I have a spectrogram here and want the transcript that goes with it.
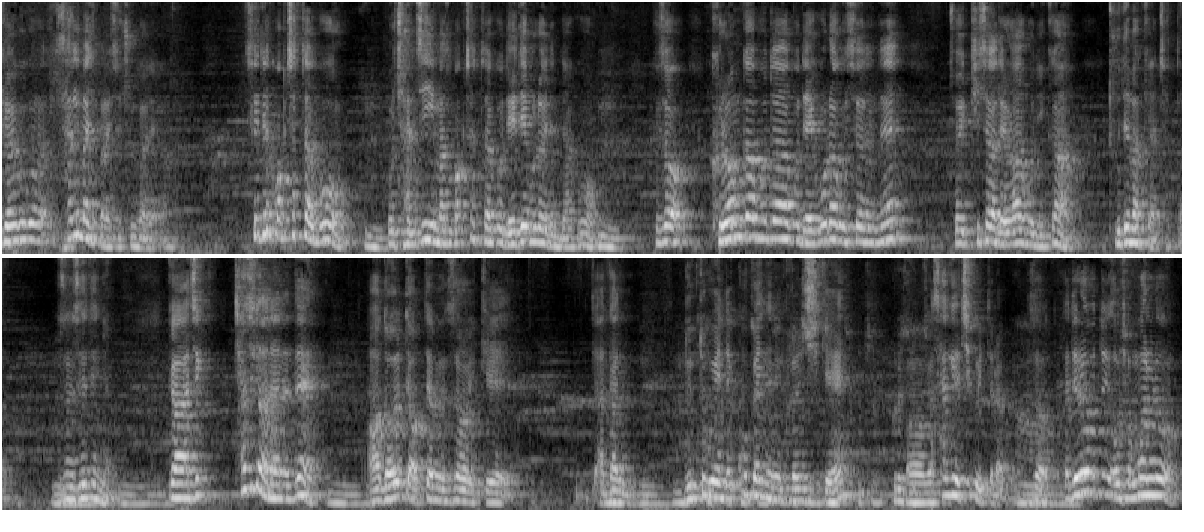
결국은 사기 맞을 뻔했어요 중간에요 세대꽉 찼다고 음. 뭐 잔지 마서 꽉 찼다고 네 대 불러야 된다고 음. 그래서 그런가 보다 하고 내고를 하고 있었는데 저희 기사가 내려가 보니까 두 대밖에 안 찼다고 무슨 세 대냐 음. 그러니까 아직 차지도 않았는데 음. 아 넣을 데 없다면서 이렇게 약간 눈 뜨고 있는데 코 빼는 그런 식의 그렇죠. 수 어. 사기를 치고 있더라고요 아. 그래서 내려가 봤더니 어, 정말로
